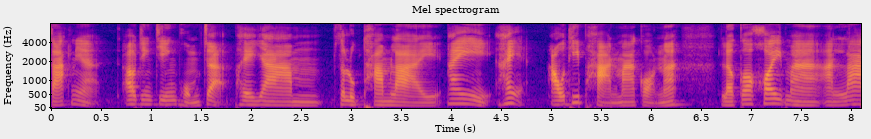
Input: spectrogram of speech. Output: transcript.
ซักเนี่ย เอาจริง ๆ ผมจะพยายามสรุปไทม์ไลน์ให้ให้เอาที่ผ่านมาก่อนนะ แล้วก็ค่อยมาอันล่า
